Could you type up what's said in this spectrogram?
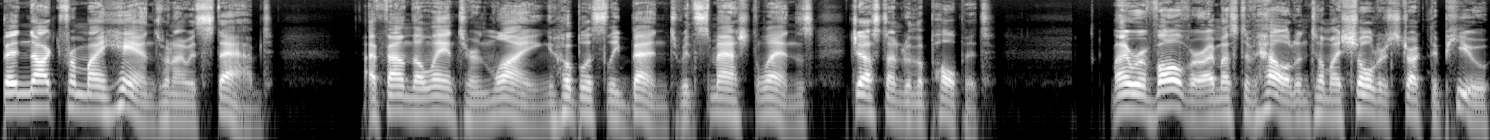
been knocked from my hands when I was stabbed. I found the lantern lying, hopelessly bent, with smashed lens, just under the pulpit. My revolver I must have held until my shoulder struck the pew,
